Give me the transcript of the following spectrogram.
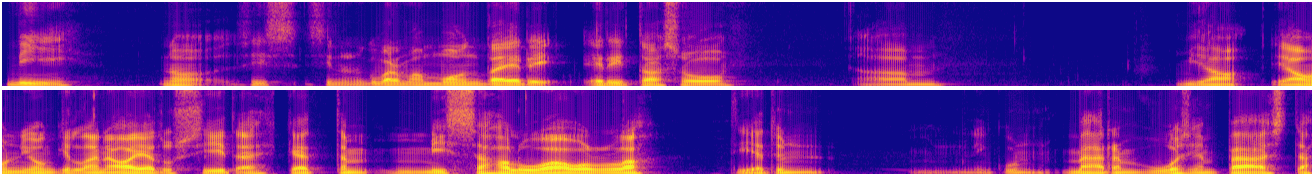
Niin, no siis siinä on niin varmaan monta eri, eri tasoa. Um, ja, ja on jonkinlainen ajatus siitä ehkä, että missä haluaa olla tietyn niin kuin määrän vuosien päästä,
